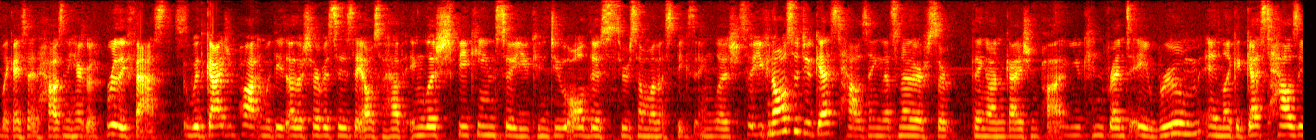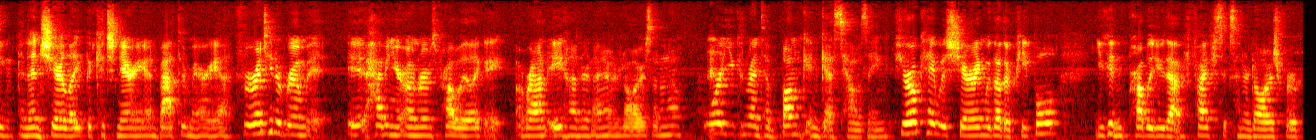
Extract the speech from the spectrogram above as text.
Like I said, housing here goes really fast. With Gaijinpot and with these other services, they also have English speaking, so you can do all this through someone that speaks English. So you can also do guest housing. That's another thing on Gaijinpot. You can rent a room in like a guest housing and then share like the kitchen area and bathroom area. For renting a room, it, it, having your own room is probably like around $800, $900, I don't know. Or you can rent a bunk in guest housing. If you're okay with sharing with other people, you can probably do that for five six hundred dollars for a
